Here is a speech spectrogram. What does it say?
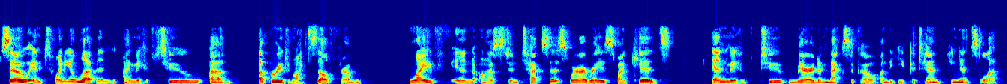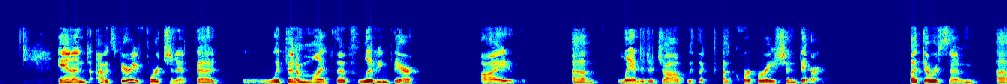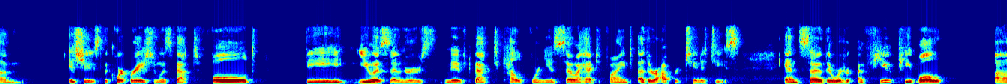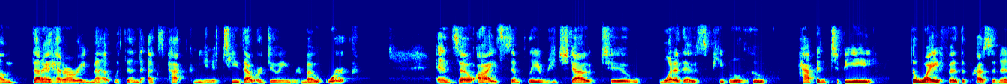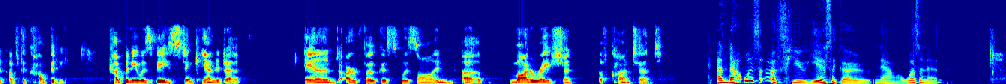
So in 2011, I moved to, um, uprooted myself from life in Austin, Texas, where I raised my kids, and moved to Merida, Mexico on the Yucatan Peninsula. And I was very fortunate that within a month of living there, I um, landed a job with a, a corporation there. But there were some um, issues. The corporation was about to fold. The U.S. owners moved back to California, so I had to find other opportunities. And so there were a few people um, that I had already met within the expat community that were doing remote work. And so I simply reached out to one of those people who happened to be the wife of the president of the company. The company was based in Canada, and our focus was on uh, moderation of content. And that was a few years ago now, wasn't it?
